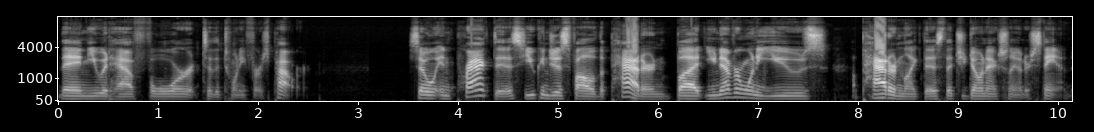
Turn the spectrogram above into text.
then you would have 4 to the 21st power. So in practice, you can just follow the pattern, but you never want to use a pattern like this that you don't actually understand.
